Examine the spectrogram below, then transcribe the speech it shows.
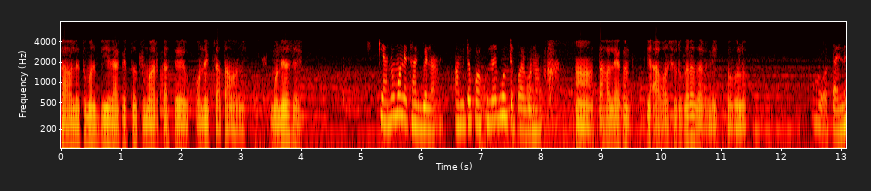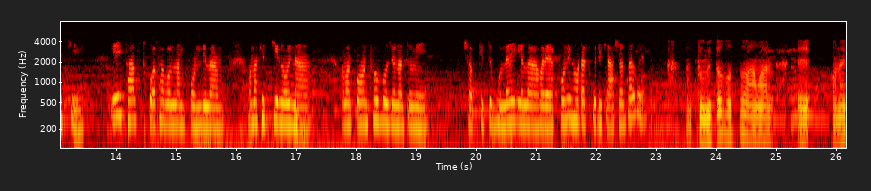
তাহলে তোমার বিয়ের আগে তো তোমার কাছে অনেক যেতাম আমি। মনে আছে? কেন মনে থাকবে না? আমি তো কখনোই বলতে পারব না। হ্যাঁ তাহলে এখন কি আবার শুরু করা যাবে নি ওগুলো? ও তাই নাকি? এই ফার্স্ট কথা বললাম ফোন দিলাম। আমাকে চিনোই না। আমার কণ্ঠ বোঝো না তুমি। সবকিছু ভুলেই গেলা আবার এখনই হঠাৎ করে কি আসা যাবে? তুমি তো হচ্ছে আমার অনেক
